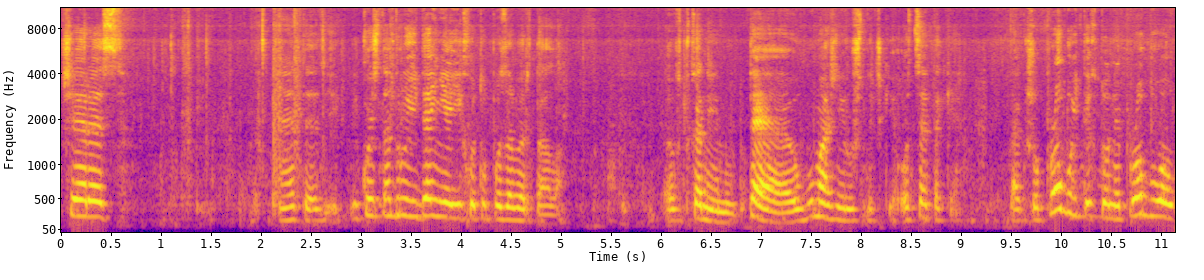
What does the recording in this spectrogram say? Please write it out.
через якось на другий день я їх ото позавертала в тканину, те, в бумажні рушнички. Оце таке. Так що пробуйте, хто не пробував.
